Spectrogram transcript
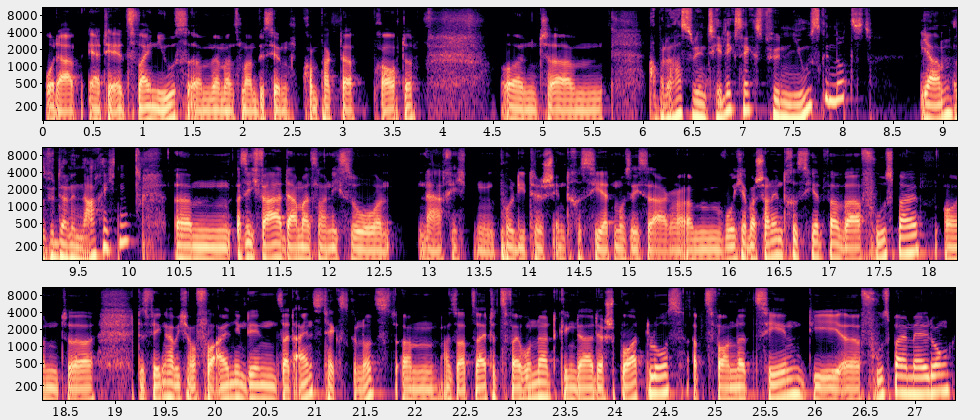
oder RTL 2 News, ähm, wenn man es mal ein bisschen kompakter brauchte. Und ähm, Aber dann hast du den Teletext für News genutzt? ja, Also für deine Nachrichten? Ähm, also ich war damals noch nicht so nachrichtenpolitisch interessiert, muss ich sagen. Ähm, wo ich aber schon interessiert war, war Fußball und äh, deswegen habe ich auch vor allen Dingen den Sat1-Text genutzt. Ähm, also ab Seite 200 ging da der Sport los, ab 210 die äh, Fußballmeldung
